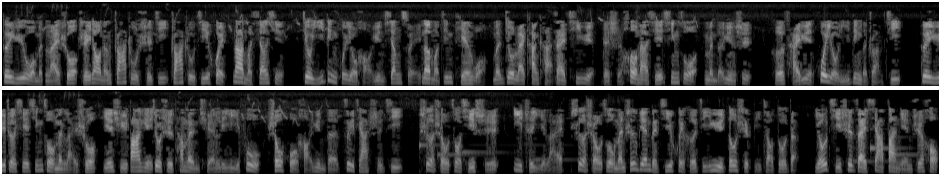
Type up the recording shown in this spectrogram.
对于我们来说，只要能抓住时机、抓住机会，那么相信就一定会有好运相随。那么今天我们就来看看，在七月的时候，那些星座们的运势和财运会有一定的转机。对于这些星座们来说，也许八月就是他们全力以赴收获好运的最佳时机。射手座其实一直以来，射手座们身边的机会和机遇都是比较多的，尤其是在下半年之后。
